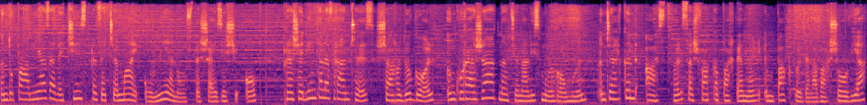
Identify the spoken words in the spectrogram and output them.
în după amiaza de 15 mai 1968, președintele francez, Charles de Gaulle, încuraja naționalismul român, încercând astfel să-și facă parteneri în pactul de la Varșovia,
